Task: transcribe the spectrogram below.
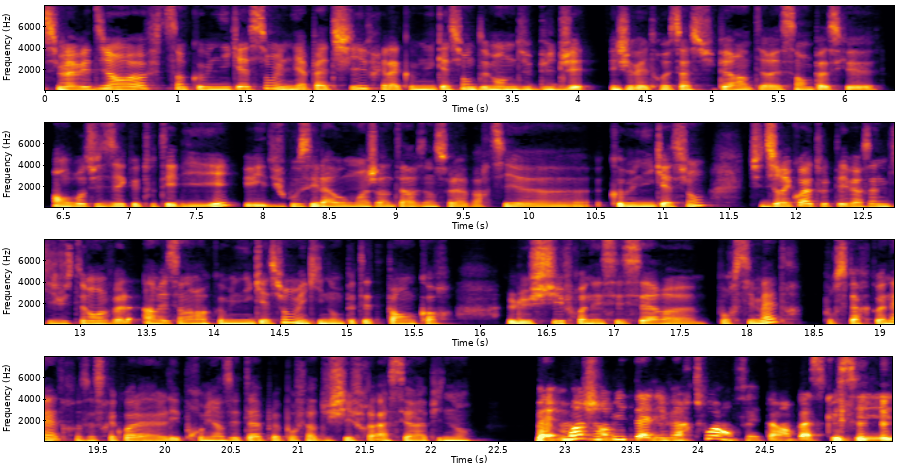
Tu m'avais dit en off, sans communication, il n'y a pas de chiffres et la communication demande du budget. Et je vais trouver ça super intéressant parce que, en gros, tu disais que tout est lié. Et du coup, c'est là où moi j'interviens sur la partie euh, communication. Tu dirais quoi à toutes les personnes qui, justement, veulent investir dans leur communication, mais qui n'ont peut-être pas encore le chiffre nécessaire euh, pour s'y mettre pour se faire connaître, ce serait quoi les premières étapes pour faire du chiffre assez rapidement? Ben, Moi, j'ai envie d'aller vers toi, en fait, hein, parce que c'est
